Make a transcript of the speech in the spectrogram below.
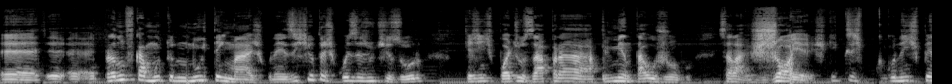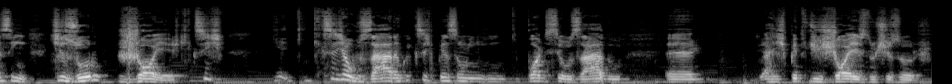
É, é, é para não ficar muito no item mágico, né? Existem outras coisas no tesouro que a gente pode usar para apimentar o jogo. Sei lá, joias. Que que vocês, quando a gente pensa em tesouro, joias. O que, que, vocês, que, que vocês já usaram? O que, que vocês pensam em, em que pode ser usado é, a respeito de joias nos tesouros?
